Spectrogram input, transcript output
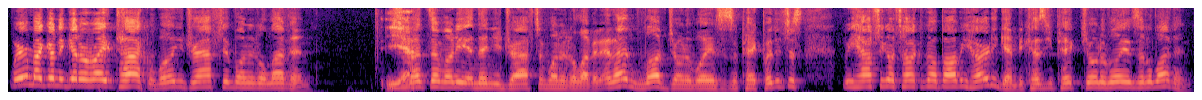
Where am I going to get a right tackle?" Well, you drafted one at eleven. You Yeah, spent the money and then you drafted one at 11. And I love Jonah Williams as a pick, but it's just, we have to go talk about Bobby Hart again because you picked Jonah Williams at 11.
